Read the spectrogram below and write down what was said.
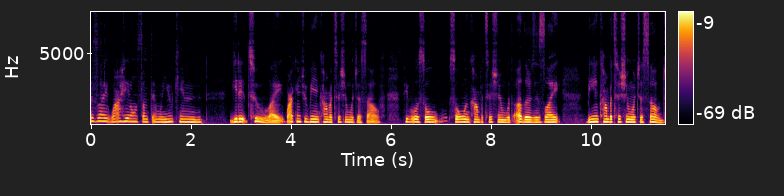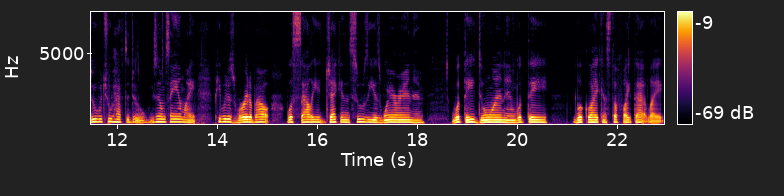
It's like why hate on something when you can get it too? Like why can't you be in competition with yourself? People are so so in competition with others It's like be in competition with yourself. Do what you have to do. You see what I'm saying? Like people just worried about what Sally, Jack, and Susie is wearing and what they doing and what they look like and stuff like that. Like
